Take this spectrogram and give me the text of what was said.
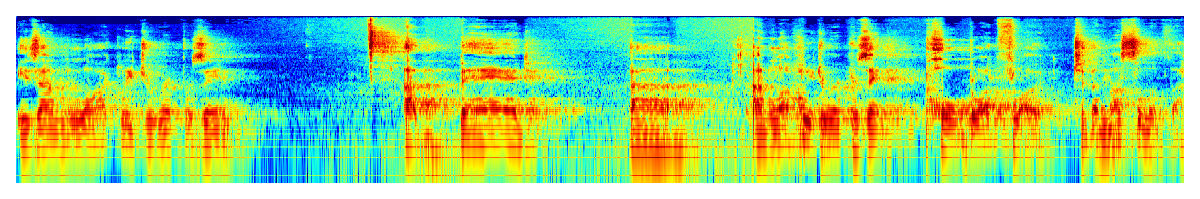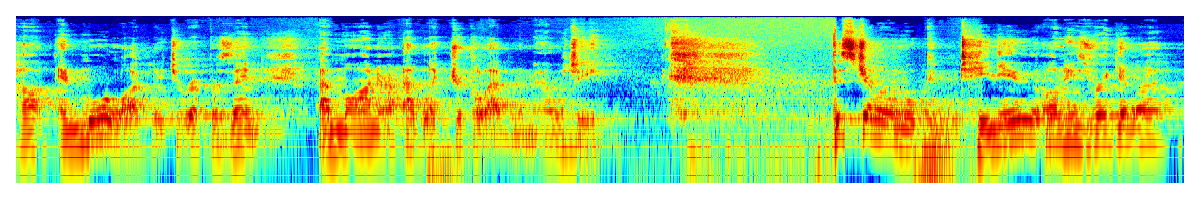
is unlikely to represent a bad, uh, unlikely to represent poor blood flow to the muscle of the heart and more likely to represent a minor electrical abnormality. This gentleman will continue on his regular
